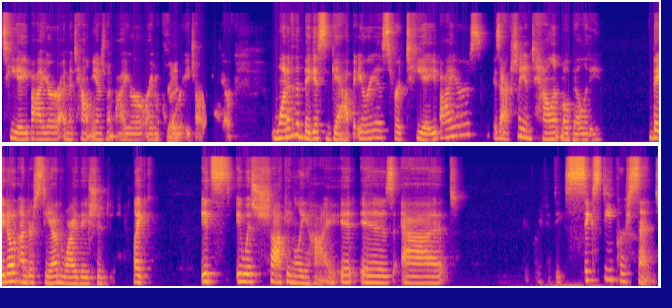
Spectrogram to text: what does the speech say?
TA buyer, I'm a talent management buyer, or I'm a core right. HR buyer. One of the biggest gap areas for TA buyers is actually in talent mobility. They don't understand why they should, like, it's it was shockingly high. It is at 60%.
